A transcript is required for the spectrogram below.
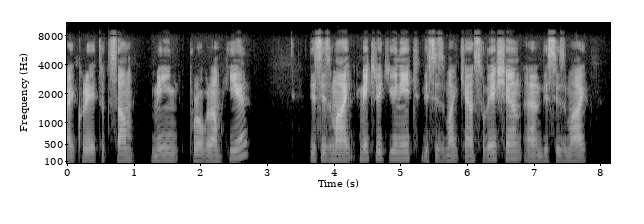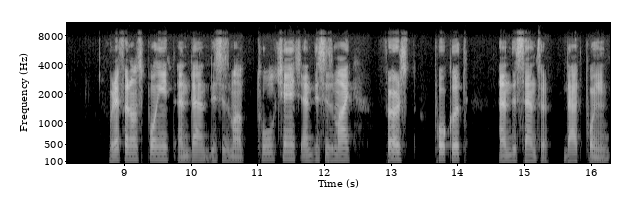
I created some main program here. This is my metric unit, this is my cancellation, and this is my reference point, and then this is my tool change, and this is my first pocket and the center, that point.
